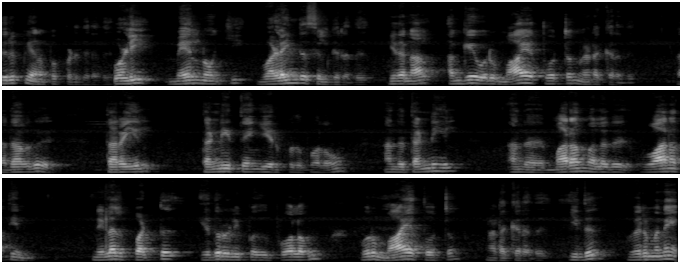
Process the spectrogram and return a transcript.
திருப்பி அனுப்பப்படுகிறது. ஒளி மேல் நோக்கி வளைந்து செல்கிறது. இதனால் அங்கே ஒரு மாய தோற்றம் நடக்கிறது. அதாவது தரையில் தண்ணீர் தேங்கி இருப்பது போலவும் அந்த தண்ணியில் அந்த மரம் அல்லது வானத்தின் நிழல் பட்டு எதிரொலிப்பது போலவும் ஒரு மாயத்தோற்றம் நடக்கிறது. இது வெறுமனே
